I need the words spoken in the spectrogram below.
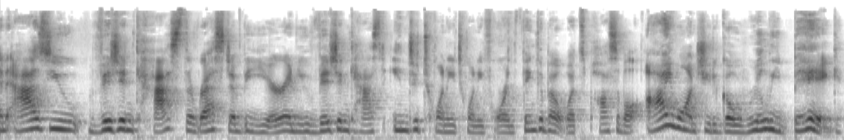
And as you vision cast the rest of the year and you vision cast into 2024 and think about what's possible, I want you to go really big.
